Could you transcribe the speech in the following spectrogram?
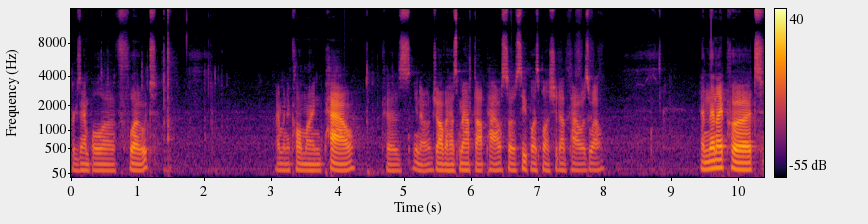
for example, a float. I'm going to call mine pow, because you know Java has math.pow, so C++ should have pow as well. And then I put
